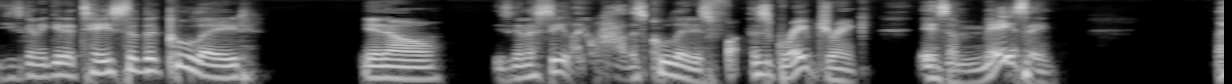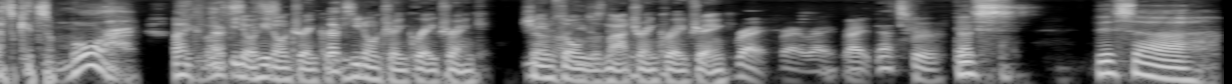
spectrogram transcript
he's going to get a taste of the Kool-Aid. You know, he's going to see like, wow, this Kool-Aid is fun. This grape drink is amazing. Let's get some more. Like, let's, you know he don't drink. He don't drink grape drink. James no, Dolan does not drink grape drink. Right, right, right, right. That's for that's This this uh,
